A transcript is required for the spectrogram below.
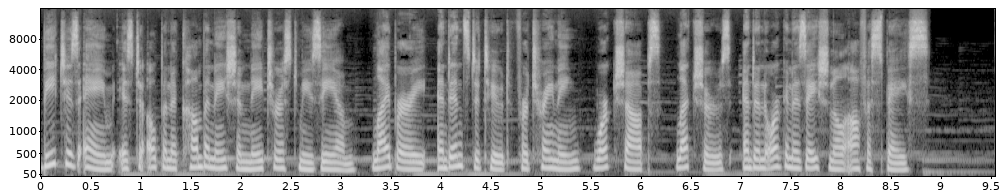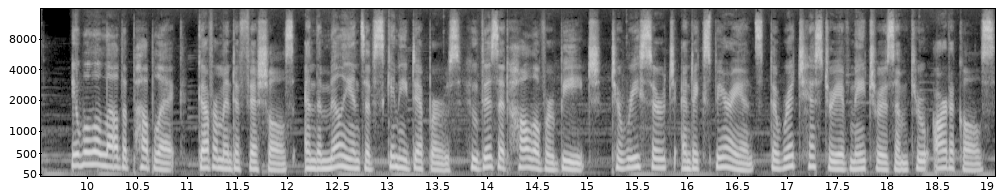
Beach's aim is to open a combination naturist museum, library, and institute for training, workshops, lectures, and an organizational office space. It will allow the public, government officials, and the millions of skinny dippers who visit Haulover Beach to research and experience the rich history of naturism through articles,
